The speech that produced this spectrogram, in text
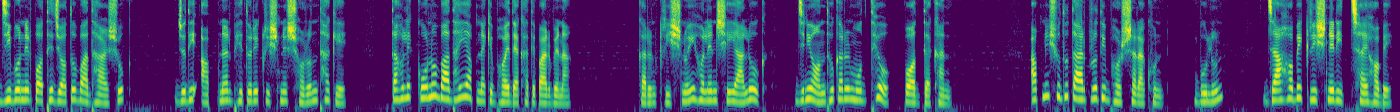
জীবনের পথে যত বাধা আসুক, যদি আপনার ভেতরে কৃষ্ণের স্মরণ থাকে, তাহলে কোনো বাধাই আপনাকে ভয় দেখাতে পারবে না। কারণ কৃষ্ণই হলেন সেই আলোক যিনি অন্ধকারের মধ্যেও পথ দেখান। আপনি শুধু তার প্রতি ভরসা রাখুন, বলুন, যা হবে কৃষ্ণের ইচ্ছায় হবে।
